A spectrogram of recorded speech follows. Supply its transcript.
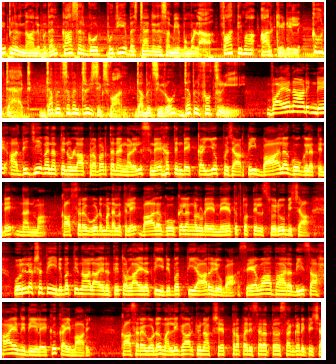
ഏപ്രിൽ നാല് മുതൽ കാസർഗോഡ് പുതിയ ബസ് സ്റ്റാൻഡിന് സമീപമുള്ള ഫാത്തിമ ആർക്കേഡിൽ. Contact double seven three six one double zero double four three വയനാടിന്റെ അതിജീവനത്തിനുള്ള പ്രവർത്തനങ്ങളിൽ സ്നേഹത്തിന്റെ കയ്യൊപ്പ് ചാർത്തി ബാലഗോകുലത്തിന്റെ നന്മ. കാസർഗോഡ് മണ്ഡലത്തിലെ ബാലഗോകുലങ്ങളുടെ നേതൃത്വത്തിൽ സ്വരൂപിച്ച ഒരു ലക്ഷത്തി ഇരുപത്തിനാലായിരത്തി തൊള്ളായിരത്തി ഇരുപത്തിയാറ് രൂപ സേവാഭാരതി സഹായനിധിയിലേക്ക് കൈമാറി. കാസർഗോഡ് മല്ലികാർജുന ക്ഷേത്ര പരിസരത്ത് സംഘടിപ്പിച്ച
